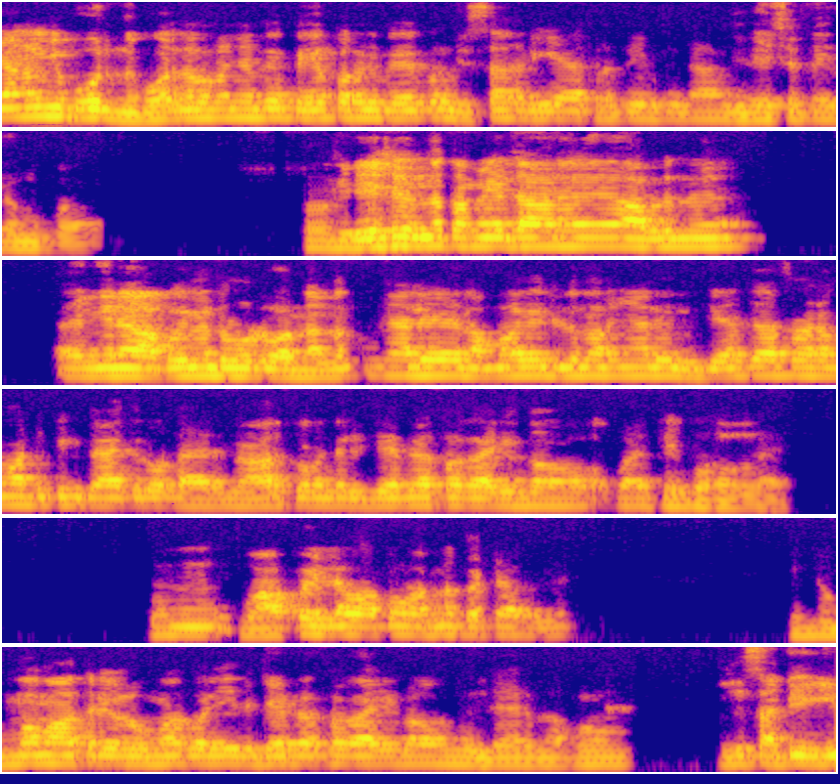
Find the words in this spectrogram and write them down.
ഞങ്ങൾ ഇങ്ങനെ പോരുന്നു. പോരുന്ന പറഞ്ഞത് പേപ്പർ പേപ്പർ വിസ റെഡിയായപ്പോഴത്തേക്ക് ഞാൻ വിദേശത്തേക്ക് അങ്ങ് പോയത് അപ്പൊ വിദേശത്ത് നിന്ന സമയത്താണ് അവിടുന്ന് ഇങ്ങനെ അപ്പോയിന്റ്മെന്റ് ഓർഡർ വന്നത്. എന്ന് പറഞ്ഞാൽ നമ്മളെ വീട്ടിൽ എന്ന് പറഞ്ഞാൽ വിദ്യാഭ്യാസപരമായിട്ട് ഇത്തിരി ബാക്കിലോട്ടായിരുന്നു ആർക്കും അവന്റെ വിദ്യാഭ്യാസ കാര്യങ്ങളോ ഇത്തിരി കുറവുള്ളായിരുന്നു അപ്പം വാപ്പയില്ല വാപ്പ മരണപ്പെട്ടായിരുന്നു പിന്നെ ഉമ്മ മാത്രമേ ഉള്ളൂ. ഉമ്മക്ക് വലിയ വിദ്യാഭ്യാസ കാര്യങ്ങളോ ഒന്നും ഇല്ലായിരുന്നു. അപ്പം ഈ സത്യം ഈ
